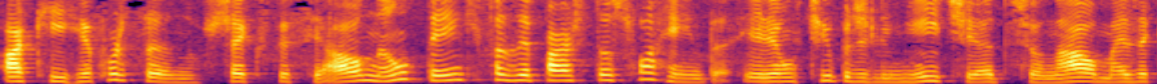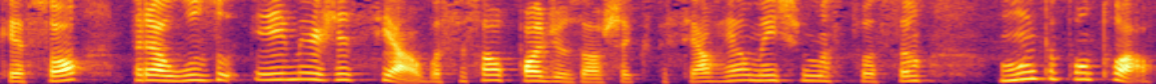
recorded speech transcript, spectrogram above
aqui reforçando, cheque especial não tem que fazer parte da sua renda. Ele é um tipo de limite adicional, mas é que é só para uso emergencial. Você só pode usar o cheque especial realmente numa situação muito pontual.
